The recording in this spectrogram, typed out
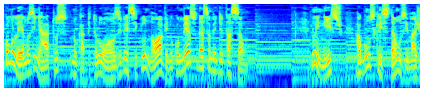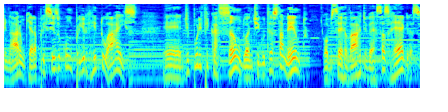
Como lemos em Atos, no capítulo 11, versículo 9, no começo dessa meditação. No início, alguns cristãos imaginaram que era preciso cumprir rituais é, de purificação do Antigo Testamento, observar diversas regras.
